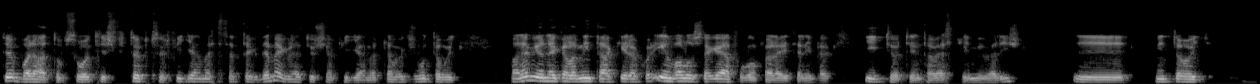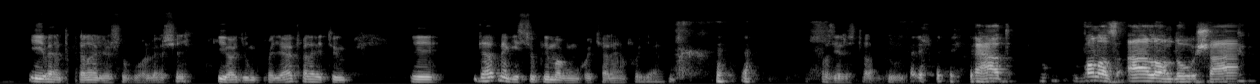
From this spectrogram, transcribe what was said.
több barátom szólt, és többször figyelmeztettek, de meglehetősen figyelmetlen vagyok, és mondtam, hogy ha nem jönnek el a mintákért, akkor én valószínűleg el fogom felejteni be. Így történt a Veszprémivel is, mint ahogy évente nagyon sok borverseny kihagyunk, vagy elfelejtünk, de hát megisszuk mi magunk, hogyha nem fogy el. Azért ezt talán Tehát van az állandóság,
